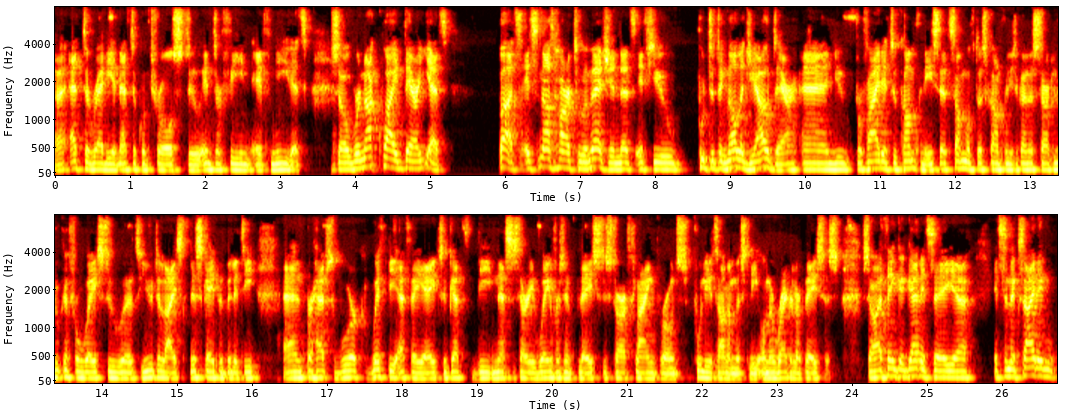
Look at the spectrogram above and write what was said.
uh, at the ready and at the controls to intervene if needed. So we're not quite there yet. But it's not hard to imagine that if you put the technology out there and you provide it to companies, that some of those companies are going to start looking for ways to uh, to utilize this capability and perhaps work with the FAA to get the necessary waivers in place to start flying drones fully autonomously on a regular basis. So I think again, it's a uh, it's an exciting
